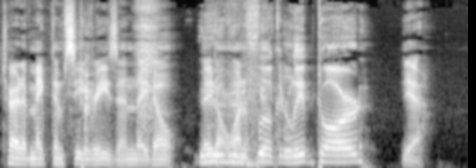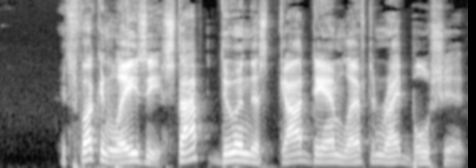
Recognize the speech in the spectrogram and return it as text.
try to make them see reason, they don't they don't want to fucking libtard. Yeah. It's fucking lazy. Stop doing this goddamn left and right bullshit.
